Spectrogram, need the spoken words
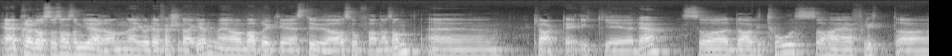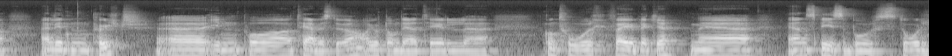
Jeg prøvde også sånn som Gjøran gjorde første dagen, med å bare bruke stua og sofaen og sånn. Eh, klarte ikke det. Så dag to så har jeg flytta en liten pult eh, inn på TV-stua og gjort om det til eh, kontor for øyeblikket med en spisebordstol.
